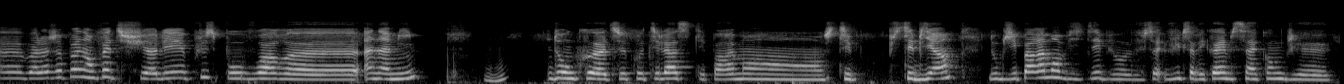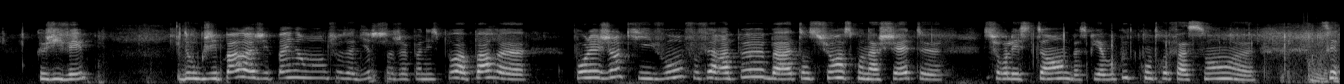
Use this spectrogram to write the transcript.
Euh, bah, la Japan, en fait, je suis allée plus pour voir euh, un ami. Mhm. Donc, euh, de ce côté-là, c'était pas vraiment. C'était c'était bien. Donc, j'ai pas vraiment visité, vu que ça fait quand même 5 ans que je- que j'y vais. Donc, j'ai pas, j'ai pas énormément de choses à dire sur la Japan Expo, à part euh, pour les gens qui y vont, faut faire un peu bah, attention à ce qu'on achète euh, sur les stands, parce qu'il y a beaucoup de contrefaçons. euh, c'est-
